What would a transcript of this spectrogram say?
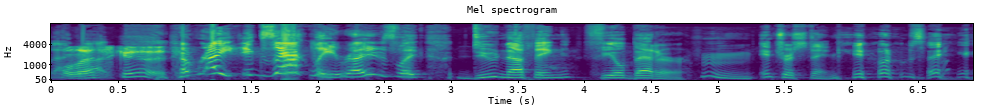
Well, that's good. Right, exactly, right? It's like do nothing, feel better. Hmm, interesting. You know what I'm saying?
